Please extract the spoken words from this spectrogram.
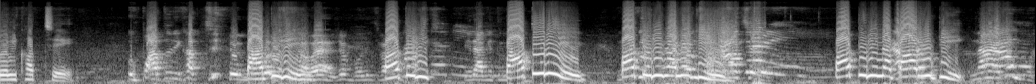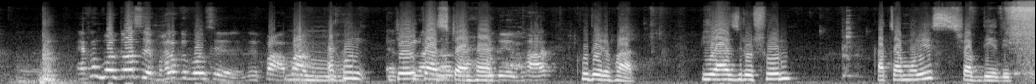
দোল খাচ্ছে। পাতুরি খাচ্ছে। পাতুরি? হ্যাঁ পাতুরি? আগে তুমি পাতুরি? পাতুরি মানে কি? পাতুরি না পাউরুটি? না এখন এখন বলতে আছে ভালো করে বলছে পা পা এখন যেই কাজটা হ্যাঁ। ভাত। খুদের ভাত। পেঁয়াজ রসুন কাঁচামরিচ সব দিয়ে দিচ্ছি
